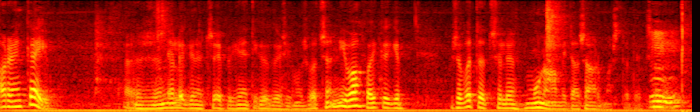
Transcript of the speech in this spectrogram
areng käib, see on jällegi nüüd see epigeneetika küsimus, vot see on nii vahva ikkagi, kui sa võtad selle muna, mida sa armastad, eks mm. -hmm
